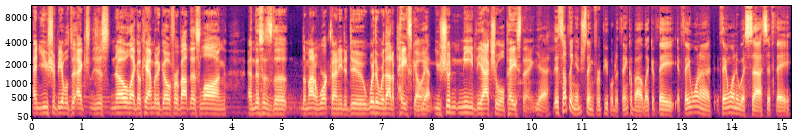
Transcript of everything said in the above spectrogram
and you should be able to actually just know, like, okay, I'm going to go for about this long, and this is the the amount of work that I need to do, with or without a pace going. You shouldn't need the actual pace thing. Yeah, it's something interesting for people to think about. Like if they if they want to if they want to assess if they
